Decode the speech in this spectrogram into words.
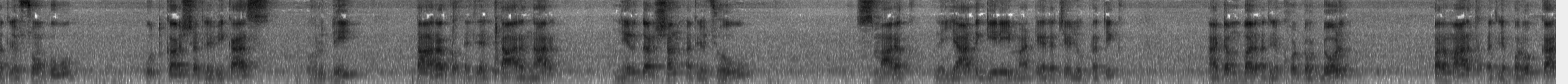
એટલે સોંપવું, ઉત્કર્ષ એટલે વિકાસ, વૃદ્ધિ, તારક એટલે તારનાર, નિર્દર્શન એટલે જોવું, સ્મારક એટલે યાદગીરી માટે રચેલું પ્રતીક, આડંબર એટલે ખોટો ડોળ પરમાર્થ એટલે પરોપકાર,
